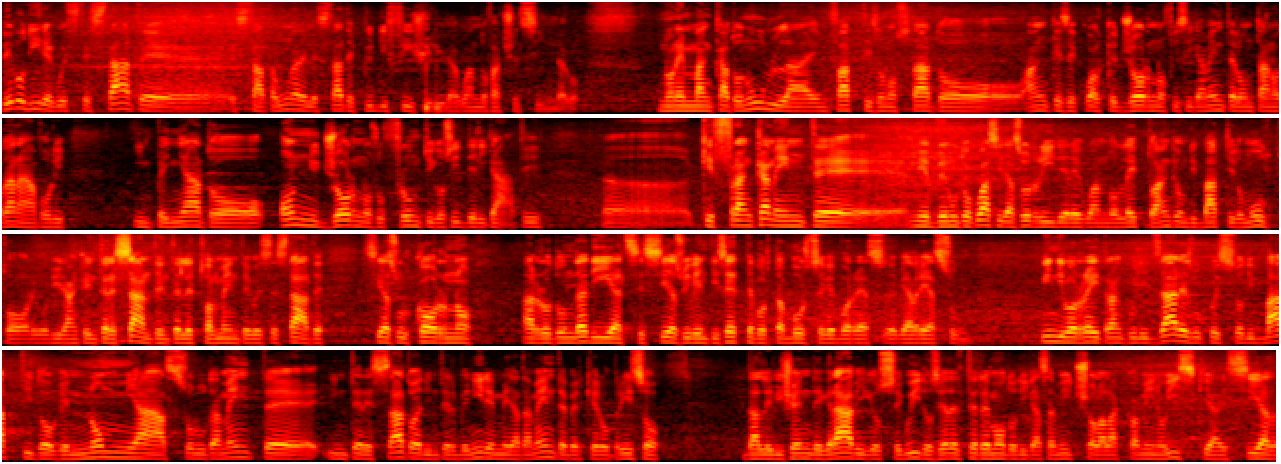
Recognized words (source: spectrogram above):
Devo dire che quest'estate è stata una delle estate più difficili da quando faccio il sindaco. Non è mancato nulla e infatti sono stato, anche se qualche giorno fisicamente lontano da Napoli, impegnato ogni giorno su fronti così delicati eh, che francamente mi è venuto quasi da sorridere quando ho letto anche un dibattito molto, devo dire, anche interessante intellettualmente quest'estate sia sul corno a Rotonda Diaz sia sui 27 portaborse che, vorrei, che avrei assunto. Quindi vorrei tranquillizzare su questo dibattito che non mi ha assolutamente interessato ad intervenire immediatamente perché ero preso dalle vicende gravi che ho seguito sia del terremoto di Casamicciola, l'Acquameno Ischia e sia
